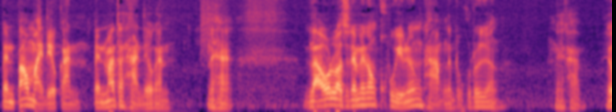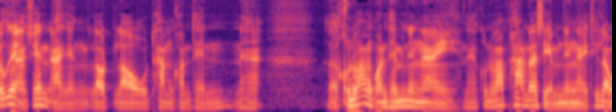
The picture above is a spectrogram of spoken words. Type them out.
เป็นเป้าหมายเดียวกัน เป็นมาตรฐานเดียวกันนะฮะแล้วเราจะได้ไม่ต้องคุยไม่ต้องถามกันทุกเรื่องนะครับยกตัวอย่างเช่นอ่าอย่างเราเราทำคอนเทนต์นะฮะคุณภาพของคอนเทนต์เป็นยังไงนะคุณภาพภาพและเสียงเป็นยังไงที่เรา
